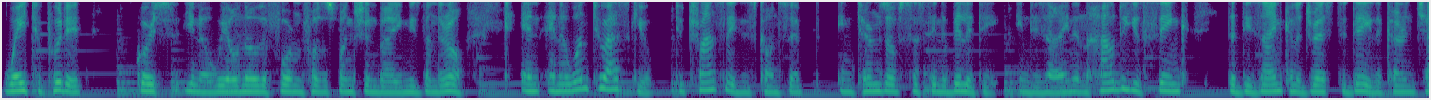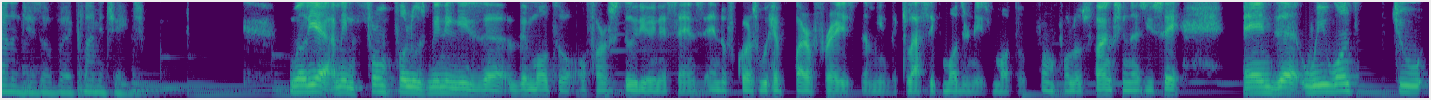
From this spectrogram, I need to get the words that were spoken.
way to put it. Of course, you know we all know the form follows function by Mies van der Rohe, and and I want to ask you to translate this concept in terms of sustainability in design, and how do you think that design can address today the current challenges of uh, climate change? Well, yeah, I mean, form follows meaning is uh, the motto of our studio in a sense. And of course, we have paraphrased, I mean, the classic modernist motto, form follows function, as you say. And uh, we want to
